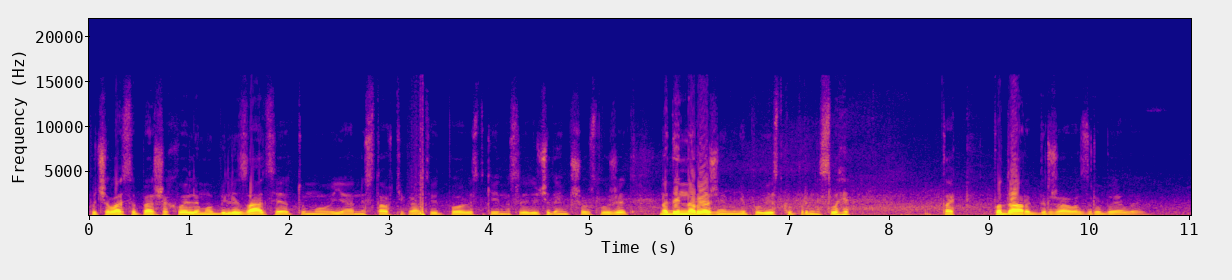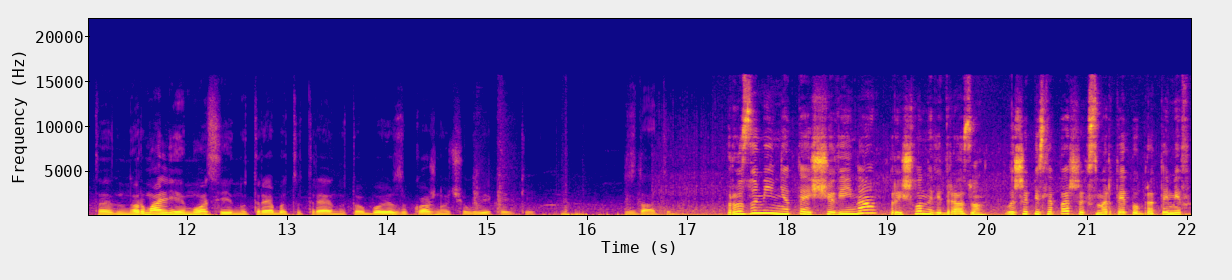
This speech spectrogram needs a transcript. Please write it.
почалася перша хвиля мобілізації, тому я не став тікати від повістки і на слідуючий день пішов служити. На день народження мені повістку принесли. Так, подарок держава зробила. Та нормальні емоції, ну треба, то треба, ну то обов'язок кожного чоловіка, який здатен. Розуміння те, що війна прийшло не відразу, лише після перших смертей побратимів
